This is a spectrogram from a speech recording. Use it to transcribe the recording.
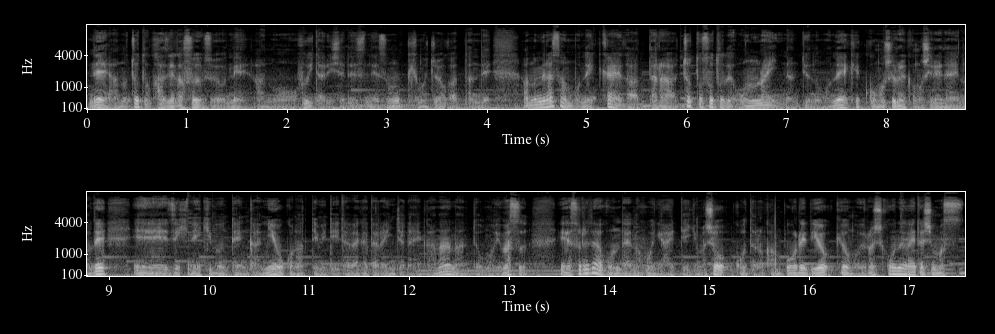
ねあのちょっと風がそよそよねあの吹いたりしてですねすごく気持ちよかったんであの皆さんもね機会があったらちょっと外でオンラインなんていうのもね結構面白いかもしれないので、えー、ぜね気分転換に行ってみていただけたらいいんじゃないかななんて思います、えー、それでは本題の方に入っていきましょう。コータの漢方レディオ今日もよろしくお願いいたします。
